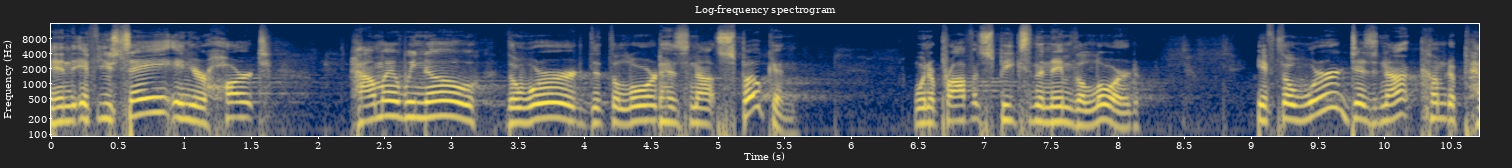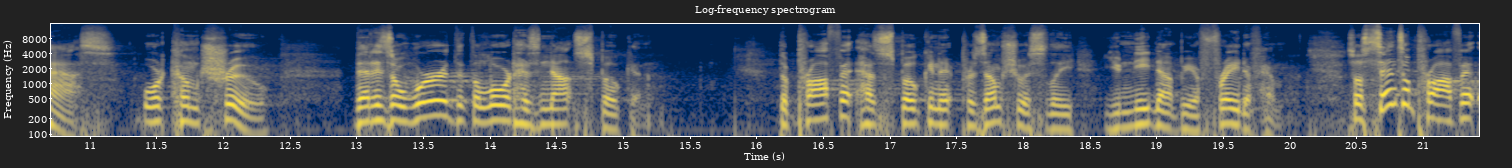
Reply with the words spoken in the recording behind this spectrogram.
And if you say in your heart, How may we know the word that the Lord has not spoken? When a prophet speaks in the name of the Lord, if the word does not come to pass or come true, that is a word that the Lord has not spoken. The prophet has spoken it presumptuously. You need not be afraid of him. So, since a prophet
